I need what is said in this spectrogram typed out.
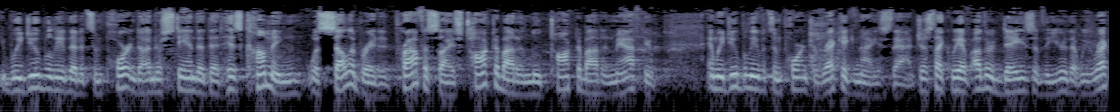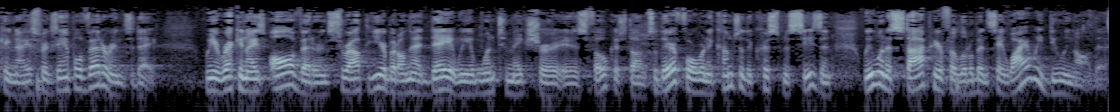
We do believe that it's important to understand that, that his coming was celebrated, prophesied, talked about in Luke, talked about in Matthew. And we do believe it's important to recognize that, just like we have other days of the year that we recognize, for example, Veterans Day. We recognize all veterans throughout the year, but on that day, we want to make sure it is focused on. So, therefore, when it comes to the Christmas season, we want to stop here for a little bit and say, why are we doing all this?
